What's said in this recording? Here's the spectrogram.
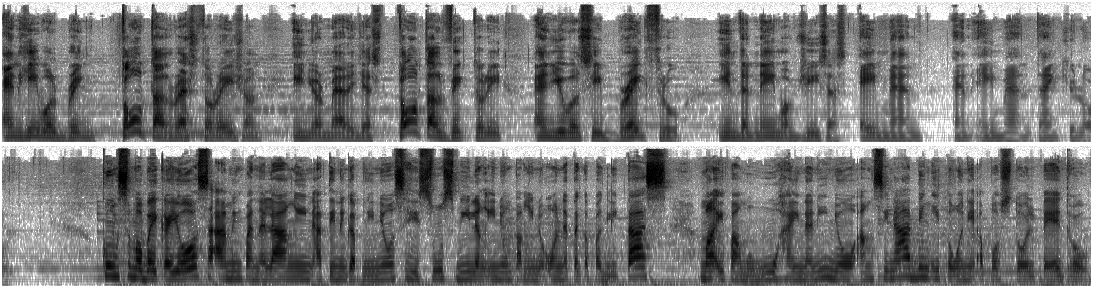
and He will bring total restoration in your marriages, total victory, and you will see breakthrough in the name of Jesus. Amen and amen. Thank you, Lord. Kung sumabay kayo sa aming panalangin at tinanggap ninyo si Jesus bilang inyong Panginoon at tagapagligtas, maipamumuhay na ninyo ang sinabing ito ni Apostol Pedro.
